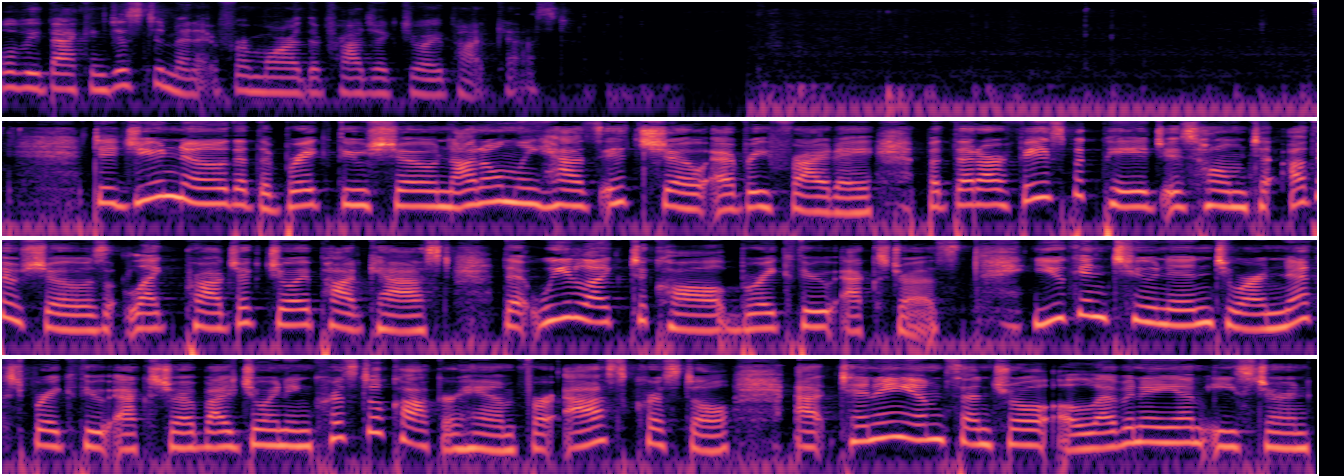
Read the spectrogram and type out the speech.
We'll be back in just a minute for more of the project joy podcast Did you know that the Breakthrough Show not only has its show every Friday, but that our Facebook page is home to other shows like Project Joy Podcast that we like to call Breakthrough Extras? You can tune in to our next Breakthrough Extra by joining Crystal Cockerham for Ask Crystal at 10 a.m. Central, 11 a.m. Eastern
